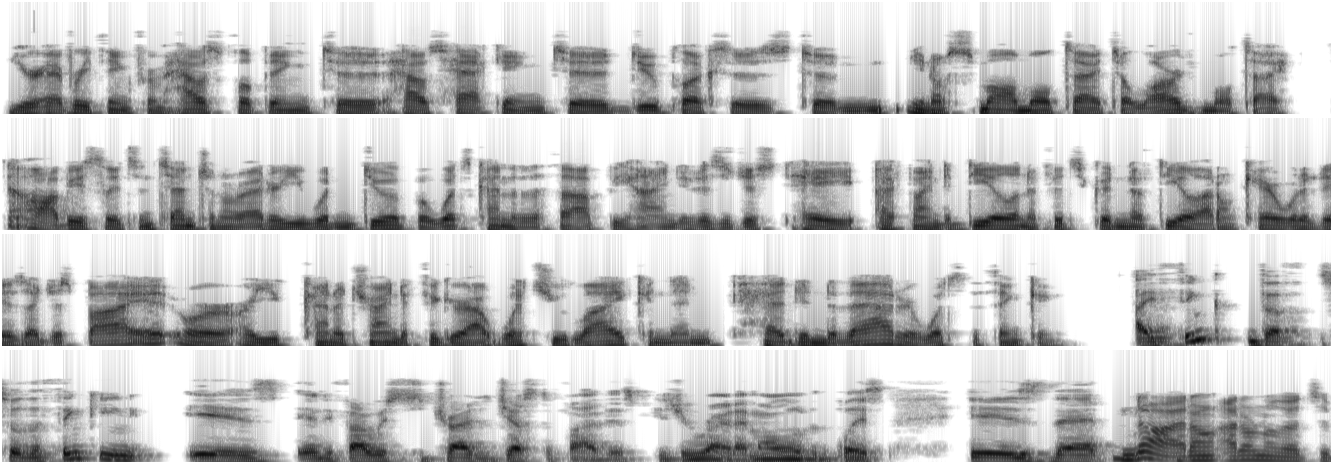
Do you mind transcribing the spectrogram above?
you're everything from house flipping to house hacking to duplexes to you know small multi to large multi. Obviously, it's intentional, right? Or you wouldn't do it. But what's kind of the thought behind it? Is it just, hey, I find a deal, and if it's a good enough deal, I don't care what it is, I just buy it? Or are you kind of trying to figure out what you like and then head into that, or what's the thinking? I think the so the thinking is, and if I was to try to justify this, because you're right, I'm all over the place, is that no, I don't, I don't know that's a,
